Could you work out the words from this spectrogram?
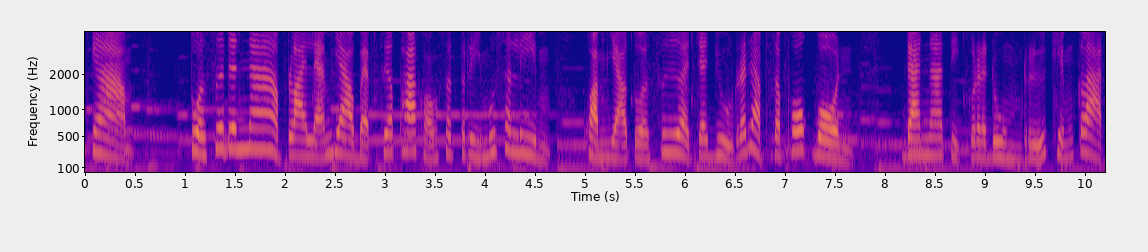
ดงาม ตัวเสื้อด้านหน้าปลายแหลมยาวแบบเสื้อผ้าของสตรีมุสลิม ความยาวตัวเสื้อจะอยู่ระดับสะโพกบน ด้านหน้าติดกระดุมหรือเข็มกลัด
